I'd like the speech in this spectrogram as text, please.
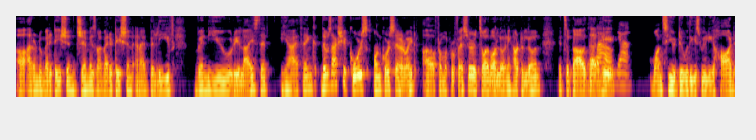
uh, I don't do meditation, gym is my meditation. And I believe when you realize that, yeah, I think there was actually a course on Coursera, right? Uh, from a professor. It's all about mm-hmm. learning how to learn. It's about that, oh, wow. hey, yeah once you do these really hard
